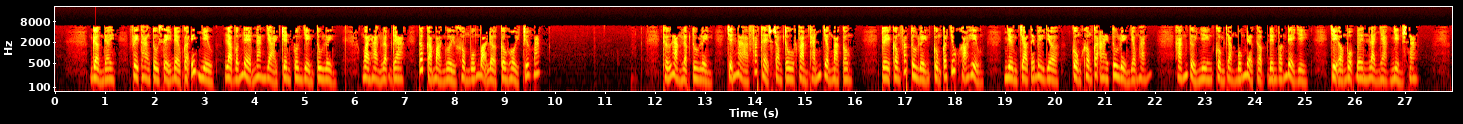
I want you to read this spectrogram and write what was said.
Gần đây, phi thằng tu sĩ đều có ít nhiều là vấn đề nan giải trên phương diện tu luyện. Ngoài hàng lập ra, tất cả mọi người không muốn bỏ lỡ cơ hội trước mắt. Thứ hạng lập tu luyện chính là pháp thể song tu phạm thánh chân ma công. Tuy công pháp tu luyện cũng có chút khó hiểu, nhưng cho tới bây giờ cũng không có ai tu luyện giống hắn. Hắn tự nhiên cũng chẳng muốn đề cập đến vấn đề gì, chỉ ở một bên là nhạt nhìn sang.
